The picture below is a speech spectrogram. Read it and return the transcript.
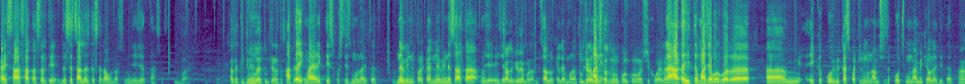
काय सहा सात असेल ते जसं चालेल तसं राऊंड असतो म्हणजे ह्याच्यात असं. बर. आता किती मुलं आहेत तुमच्याकडे आता आता सध्या? एक माझ्याकडे एक तीस पस्तीस मुलं आहेत नवीन प्रकार नवीनच आता म्हणजे ह्याच्यात चालू केल्यामुळं. चालू केल्यामुळं तुमच्याकडे आणि- म्हणून कोण कोण शिकवायला नाही काय? आता इथं माझ्या बरोबर एक को विकास पाटील म्हणून आमच्या कोच म्हणून आम्ही ठेवलाय तिथं हा.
